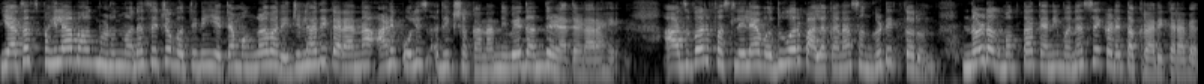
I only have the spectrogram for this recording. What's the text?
याचाच पहिला भाग म्हणून मनसेच्या वतीने येत्या मंगळवारी जिल्हाधिकाऱ्यांना आणि पोलीस अधीक्षकांना निवेदन देण्यात येणार आहे. आजवर फसलेल्या वधूवर पालकांना संघटित करून न डगमगता त्यांनी मनसेकडे तक्रारी कराव्यात.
